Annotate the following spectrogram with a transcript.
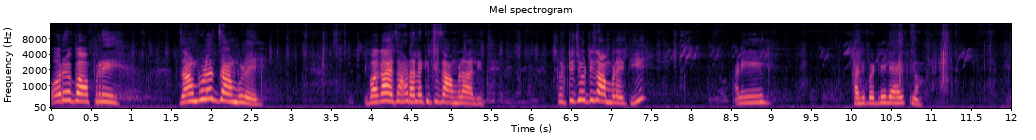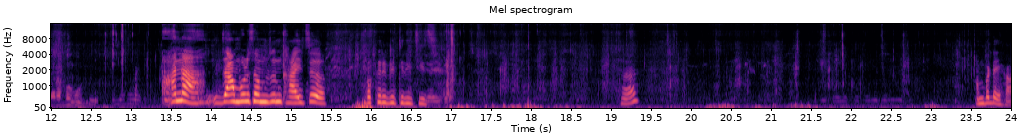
अरे बापरे. जांभूळच जांभूळ आहे. बघा झाडाला किती जांभळं आलीत. छोटी छोटी जांभळं आहे ती आणि खाली पडलेली आहेत ना. हा ना जांभूळ समजून खायचं बकरी बिकरीचीच. हा? आंबट आहे हा.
